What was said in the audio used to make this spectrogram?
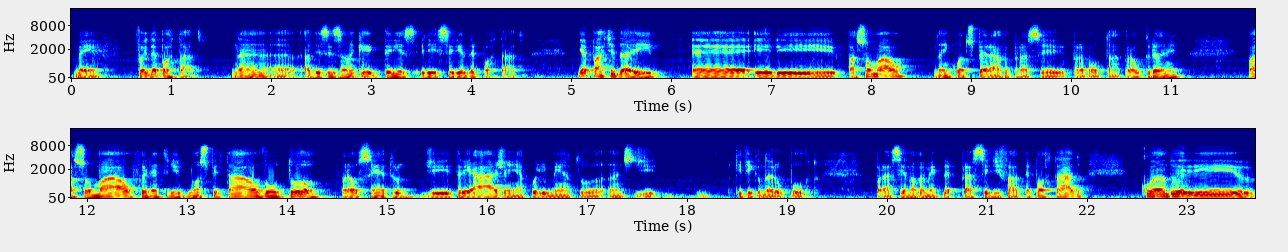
Bem, foi deportado. Né? A, a decisão é que ele, teria, ele seria deportado. E a partir daí, é, ele passou mal, né, enquanto esperava para voltar para a Ucrânia passou mal, foi atendido no hospital, voltou para o centro de triagem acolhimento antes de que fica no aeroporto para ser novamente para ser de fato deportado. Quando ele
